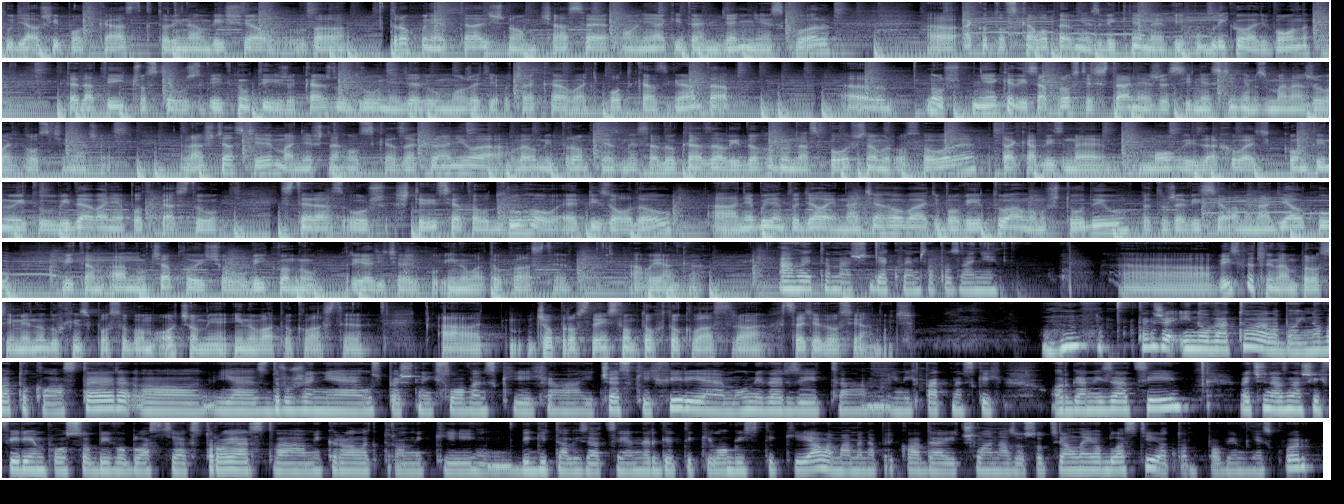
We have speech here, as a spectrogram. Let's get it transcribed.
Tu ďalší podcast, ktorý nám vyšiel v trochu netradičnom čase o nejaký ten deň neskôr. Ako to skalopevne zvykneme vypublikovať von, teda tí, čo ste už zvyknutí, že každú druhú nedeľu môžete očakávať podcast Grant Up, No už niekedy sa proste stane, že si nestihnem zmanažovať hosti na čas. Našťastie ma dnešná hostka zachránila a veľmi promptne sme sa dokázali dohodnúť na spoločnom rozhovore, tak aby sme mohli zachovať kontinuitu vydávania podcastu s teraz už 42. epizódou a nebudem to ďalej naťahovať vo virtuálnom štúdiu, pretože vysielame na diálku. Vítam Annu Čaplovičovú, výkonnú riaditeľku Innovato Cluster. Ahoj Janka. Ahoj Tomáš, ďakujem za pozvanie. A vysvetli nám prosím jednoduchým spôsobom, o čom je Innovato Cluster a čo prostredníctvom tohto klastra chcete dosiahnuť. Mhm. Takže Innovato alebo Innovato Cluster eh, je združenie úspešných slovenských a českých firiem, univerzít a iných partnerských organizácií. Väčšina z našich firiem pôsobí v oblastiach strojárstva, mikroelektroniky, digitalizácie, energetiky, logistiky, ale máme napríklad aj člena zo sociálnej oblasti, o tom poviem neskôr.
